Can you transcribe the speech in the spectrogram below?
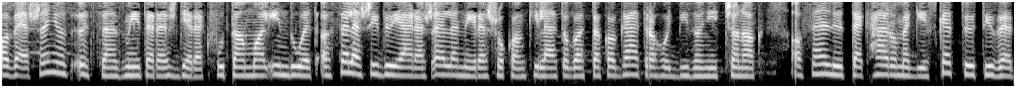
A verseny az 500 méteres gyerekfutammal indult, a szeles időjárás ellenére sokan kilátogattak a gátra, hogy bizonyítsanak. A felnőttek 3,2,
